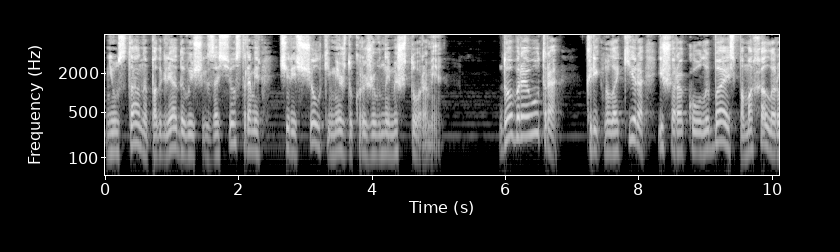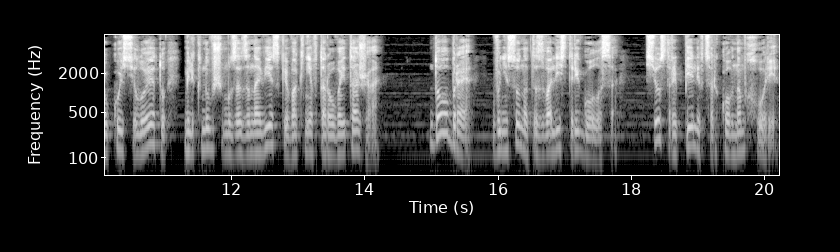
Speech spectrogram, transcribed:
неустанно подглядывающих за сестрами через щелки между кружевными шторами. «Доброе утро!» – крикнула Кира и, широко улыбаясь, помахала рукой силуэту, мелькнувшему за занавеской в окне второго этажа. «Доброе!» – в унисон отозвались три голоса. Сестры пели в церковном хоре.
